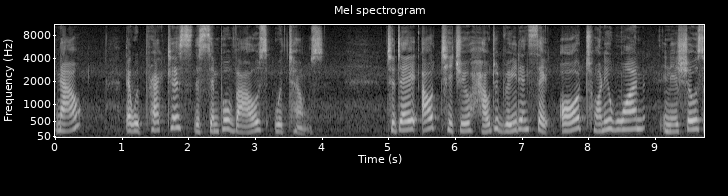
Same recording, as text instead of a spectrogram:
Now that we practice the simple vowels with tones, today I'll teach you how to read and say all 21 initials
